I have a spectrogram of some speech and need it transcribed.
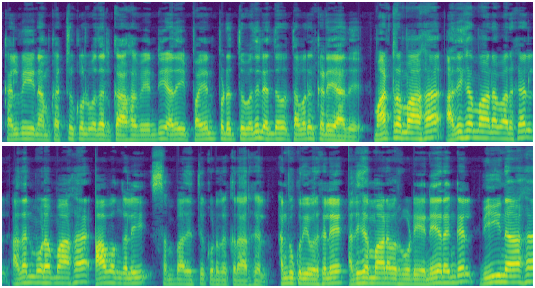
கல்வியை நாம் கற்றுக்கொள்வதற்காக வேண்டி அதை பயன்படுத்துவதில் எந்த தவறும் கிடையாது. மாற்றமாக அதிகமானவர்கள் அதன் மூலமாக பாவங்களை சம்பாதித்துக் கொண்டிருக்கிறார்கள். அன்புக்குரியவர்களே அதிகமானவர்களுடைய நேரங்கள் வீணாக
